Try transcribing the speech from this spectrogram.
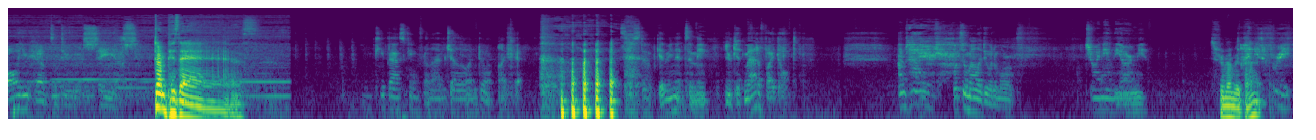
All you have to do is say yes. Dump his ass. Keep asking for lime jello and don't like it. So stop giving it to me. You get mad if I don't. I'm tired. What's O'Malley doing tomorrow? Joining the army. Just remembered I that. need a break.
